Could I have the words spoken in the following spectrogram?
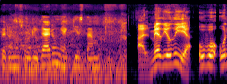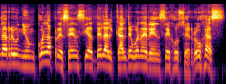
pero nos obligaron y aquí estamos. Al mediodía hubo una reunión con la presencia del alcalde bonaerense José Rojas.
